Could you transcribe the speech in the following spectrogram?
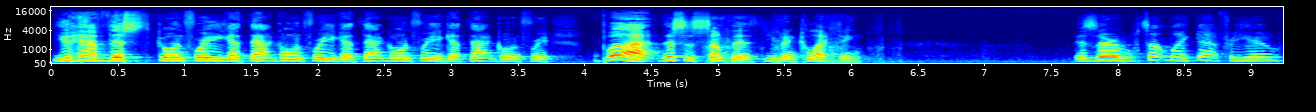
You have this going for you, you got that going for you, you got that going for you, you got that going for you. But this is something that you've been collecting. Is there something like that for you?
